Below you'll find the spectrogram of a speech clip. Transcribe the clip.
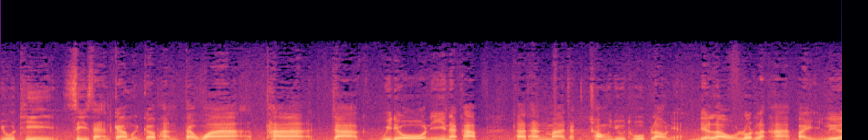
อยู่ที่ 499,000 แต่ว่าถ้าจากวิดีโอนี้นะครับ ถ้าท่านมาจากช่อง YouTube เราเนี่ย เดี๋ยวเราลดราคาไปเหลือ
